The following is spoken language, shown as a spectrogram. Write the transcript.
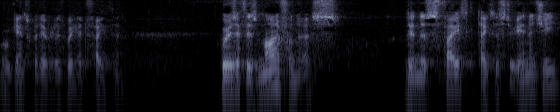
or against whatever it is we had faith in. Whereas if there's mindfulness, then this faith takes us to energy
